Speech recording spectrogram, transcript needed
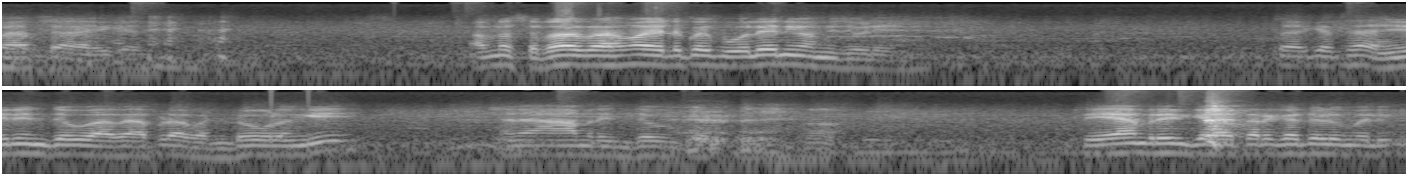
પાછા આવી કે અમને સ્વભાવ હોય એટલે કોઈ બોલે નહીં અમની જોડે. કે છે, અહીં રહીને જવું આવે આપણે વંઢો ઓળંગી અને આમ રહીને જવું કે. તે એમ રહીને ગયા તારે ગધેડું મળ્યું.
